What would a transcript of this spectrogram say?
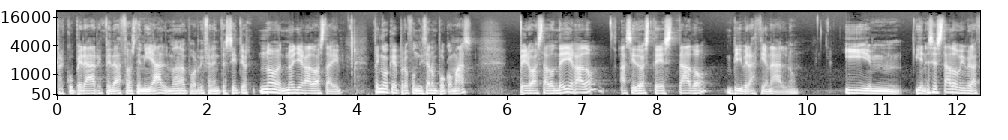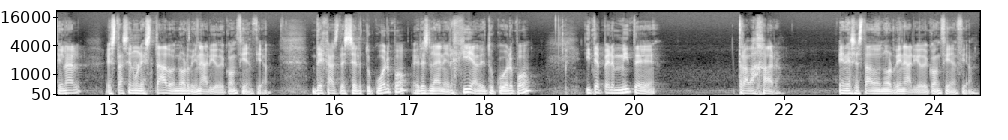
recuperar pedazos de mi alma por diferentes sitios. No, no he llegado hasta ahí. Tengo que profundizar un poco más, pero hasta donde he llegado ha sido este estado vibracional. ¿no? Y, y en ese estado vibracional estás en un estado no ordinario de conciencia. Dejas de ser tu cuerpo, eres la energía de tu cuerpo y te permite trabajar en ese estado no ordinario de conciencia.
